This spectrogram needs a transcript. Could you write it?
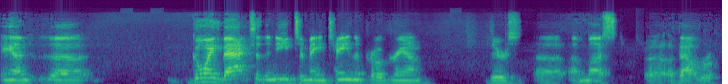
And going back to the need to maintain the program, there's uh, a must uh, about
